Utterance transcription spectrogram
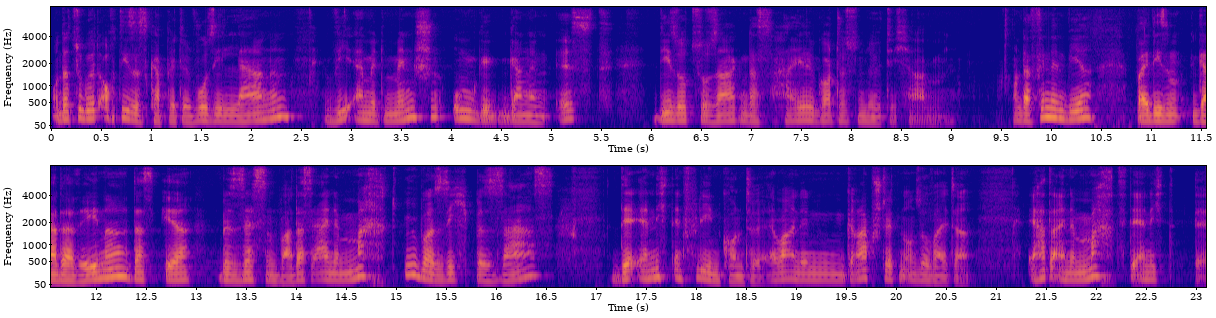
Und dazu gehört auch dieses Kapitel, wo sie lernen, wie er mit Menschen umgegangen ist, die sozusagen das Heil Gottes nötig haben. Und da finden wir bei diesem Gadarener, dass er besessen war, dass er eine Macht über sich besaß, der er nicht entfliehen konnte. Er war an den Grabstätten und so weiter. Er hatte eine Macht, der er nicht äh,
